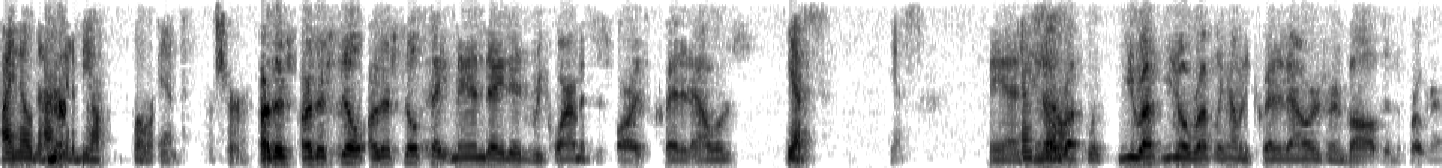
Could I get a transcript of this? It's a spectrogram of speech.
I know that I'm going to be on the lower end for sure. Are there are there still are there still state mandated requirements as far as credit hours? Yes. Yes. And, And you know so- roughly you rough, you know roughly how many credit hours are involved in the program?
